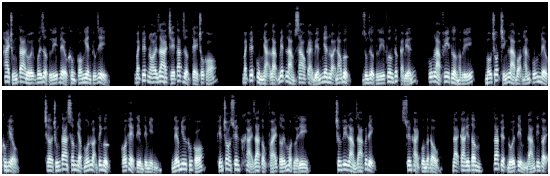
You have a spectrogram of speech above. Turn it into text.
hai chúng ta đối với dược lý đều không có nghiên cứu gì. Bạch tuyết nói ra chế tác dược tề chỗ khó. Bạch tuyết cùng nhạ lạp biết làm sao cải biến nhân loại não vực, dùng dược lý phương thức cải biến, cũng là phi thường hợp lý, mấu chốt chính là bọn hắn cũng đều không hiểu. Chờ chúng ta xâm nhập hỗn loạn tinh vực, có thể tìm tìm nhìn, nếu như không có, khiến cho xuyên khải gia tộc phái tới một người đi. Trương duy làm ra quyết định. Xuyên khải cuồng gật đầu, đại ca yên tâm, ta tuyệt đối tìm đáng tin cậy.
